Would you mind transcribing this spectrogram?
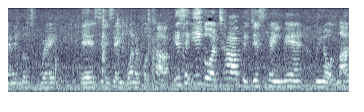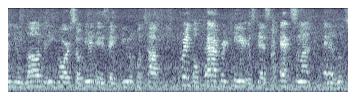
and it looks great. This is a wonderful top. It's an Igor top. It just came in. We know a lot of you love Igor, so it is a beautiful top. Crinkle fabric here is just excellent, and it looks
